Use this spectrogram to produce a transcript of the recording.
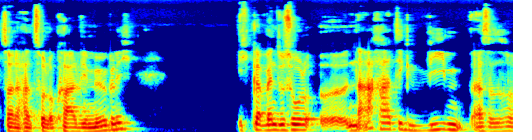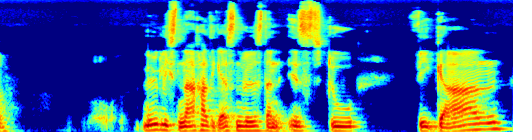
sondern halt so lokal wie möglich. Ich glaube, wenn du so äh, nachhaltig wie, also so möglichst nachhaltig essen willst, dann isst du vegan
